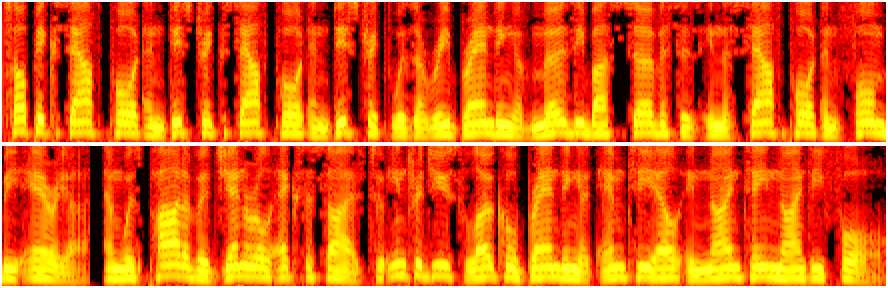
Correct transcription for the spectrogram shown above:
Topic Southport and District Southport and District was a rebranding of Merseybus services in the Southport and Formby area, and was part of a general exercise to introduce local branding at MTL in 1994.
